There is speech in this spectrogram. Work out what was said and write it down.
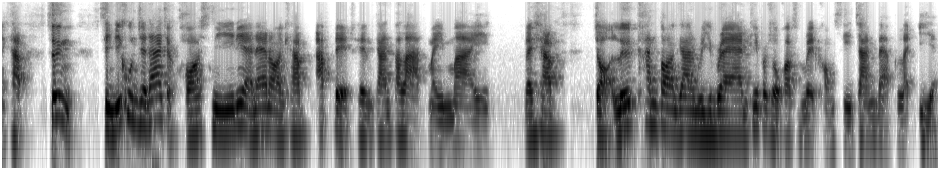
นะครับ ซึ่งสิ่งที่คุณจะได้จากคอร์สนี้เนี่ยแน่นอนครับ อัปเดตเทรนด์การตลาดใหม่ ๆ นะครับ เจาะลึกขั้นตอนการ rebrand ที่ประสบความสำเร็จของศรีจันทร์แบบละเอียด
